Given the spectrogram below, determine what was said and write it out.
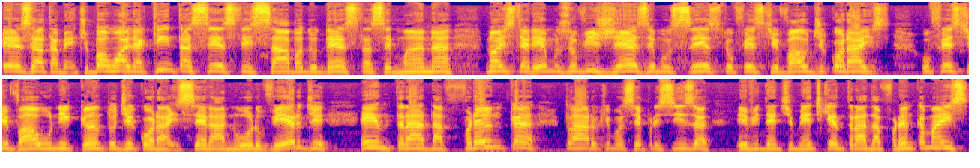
Exatamente. Bom, olha, quinta, sexta e sábado desta semana nós teremos o 26 sexto Festival de Corais, o Festival Unicanto de Corais. Será no Ouro Verde, entrada franca. Claro que você precisa, evidentemente, que entrada franca, mas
